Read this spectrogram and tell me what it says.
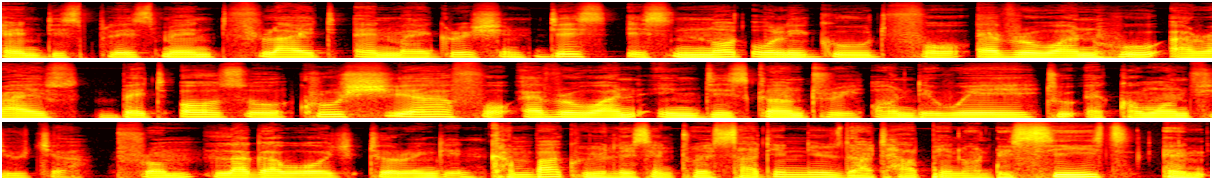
and displacement, flight and migration. This is not only good for everyone who arrives, but also crucial for everyone in this country on the way to a common future from Lagerwatch Thuringen, Come back, we listen to a sudden news that happened on the 6th and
